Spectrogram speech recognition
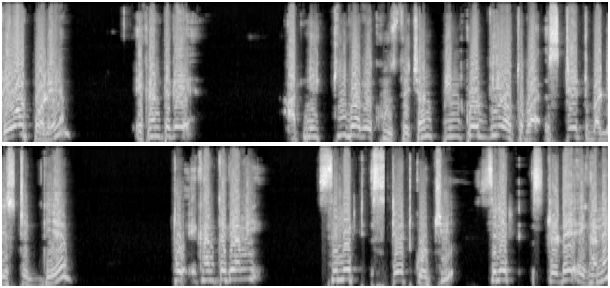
দেওয়ার পরে এখান থেকে আপনি কীভাবে খুঁজতে চান পিনকোড দিয়ে অথবা স্টেট বা ডিস্ট্রিক্ট দিয়ে তো এখান থেকে আমি সিলেক্ট স্টেট করছি। সিলেক্ট স্টেটে এখানে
